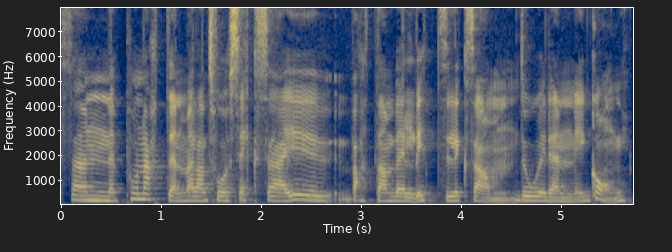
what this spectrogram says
sen på natten mellan två och sex så är ju vattan väldigt, liksom, då är den igång.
